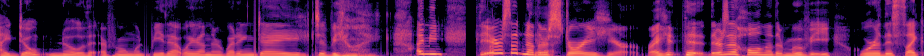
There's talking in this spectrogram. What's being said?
I don't know that everyone would be that way on their wedding day to be like, I mean, there's another Yeah. story here, right? There's a whole other movie where this like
